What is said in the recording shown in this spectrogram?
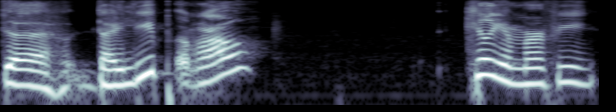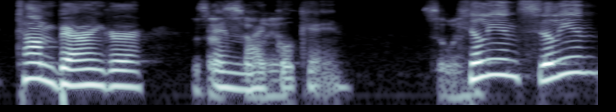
the Dileep Rao, Killian Murphy, Tom Berenger, and Cillian? Michael Caine. Cillian? Killian Cillian?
